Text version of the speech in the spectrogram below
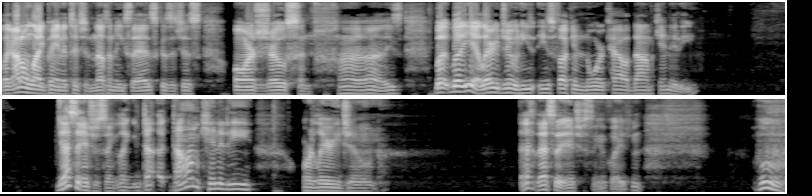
Like I don't like paying attention to nothing he says because it's just orange juice and uh, he's. But but yeah, Larry June, he's he's fucking NorCal Dom Kennedy. That's interesting. Like Dom Kennedy or Larry June. That's that's an interesting equation. Whew.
